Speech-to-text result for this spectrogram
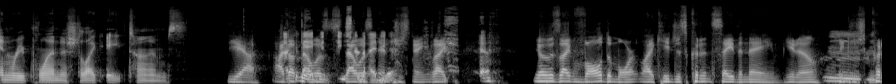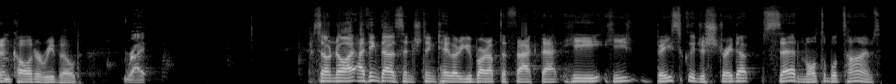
and replenished like eight times. Yeah, I That thought that was that was idea. interesting. Like it was like Voldemort. Like he just couldn't say the name. You know, he just Mhm. couldn't call it a rebuild. Right. So no, I, I think that was interesting, Tayler. You brought up the fact that he he basically just straight up said multiple times,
